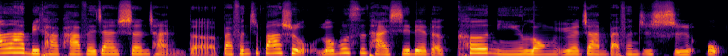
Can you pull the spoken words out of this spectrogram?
阿拉比卡咖啡占生产的百分之八十五，罗布斯塔系列的科尼龙约占百分之十五。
